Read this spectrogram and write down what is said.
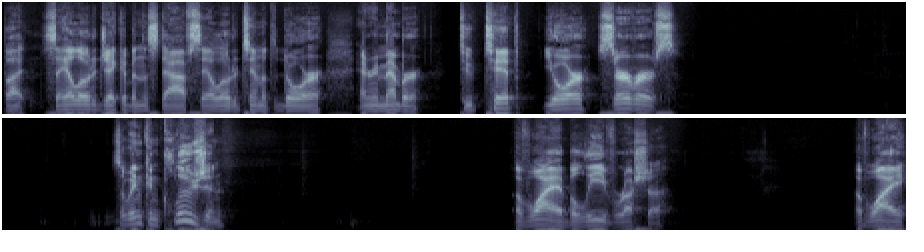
But say hello to Jacob and the staff, say hello to Tim at the door, and remember to tip your servers. So, in conclusion of why I believe Russia, of why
